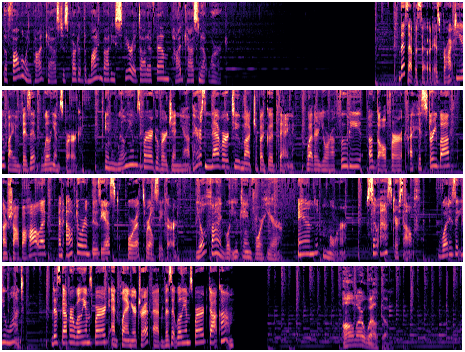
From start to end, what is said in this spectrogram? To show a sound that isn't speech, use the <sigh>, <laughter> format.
The following podcast is part of the MindBodySpirit.fm podcast network. This episode is brought to you by Visit Williamsburg. In Williamsburg, Virginia, there's never too much of a good thing. Whether you're a foodie, a golfer, a history buff, a shopaholic, an outdoor enthusiast, or a thrill seeker, you'll find what you came for here and more. So ask yourself, what is it you want? Discover Williamsburg and plan your trip at visitwilliamsburg.com. All are welcome.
